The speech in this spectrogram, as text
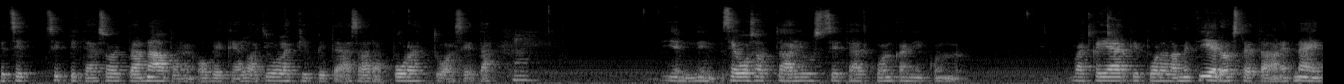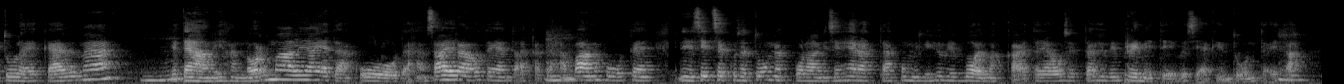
että et sitten sit pitää soittaa naapurin ovikelloa, että jollekin pitää saada purettua sitä. Mm. Ja, niin se osoittaa just sitä, että kuinka niin kun, vaikka järkipuolella me tiedostetaan, että näin tulee käymään, mm-hmm. ja tämä on ihan normaalia ja tämä kuuluu tähän sairauteen tai tähän mm-hmm. vanhuuteen, niin sitten se, kun se tunnepuolella, niin se herättää kumminkin hyvin voimakkaita ja osittain hyvin primitiivisiäkin tunteita. Mm-hmm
